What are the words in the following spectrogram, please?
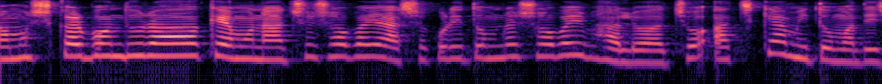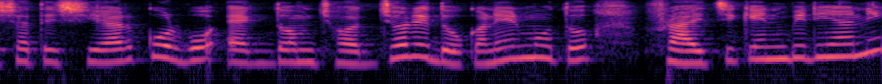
নমস্কার বন্ধুরা, কেমন আছো সবাই? আশা করি তোমরা সবাই ভালো আছো। আজকে আমি তোমাদের সাথে শেয়ার করব একদম ঝরঝরে দোকানের মতো ফ্রাই চিকেন বিরিয়ানি।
